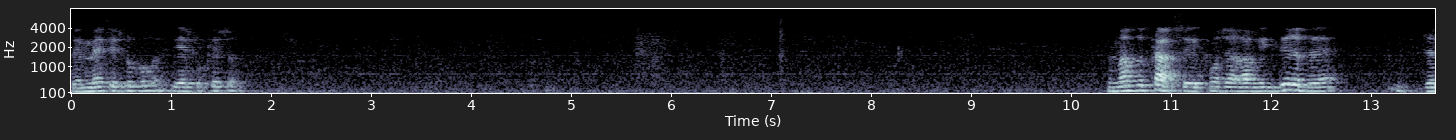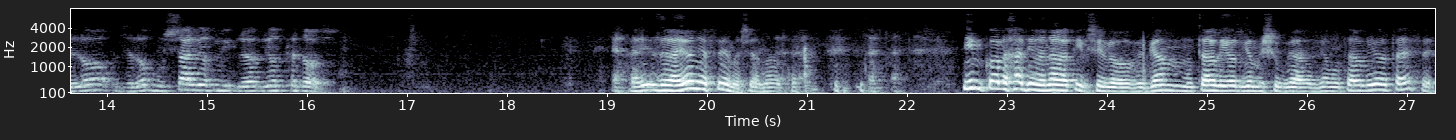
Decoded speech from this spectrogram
באמת יש לו בורא, יש לו קשר. נאמר זאת כך, שכמו שהרב הגדיר את זה, זה לא, זה לא בושה להיות, להיות קדוש. זה רעיון יפה מה שאמרת. אם כל אחד עם הנרטיב שלו, וגם מותר להיות גם משוגע, אז גם מותר להיות ההפך.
